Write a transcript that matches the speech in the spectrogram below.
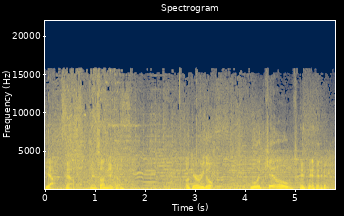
Yeah, yeah. yeah it's not going to kill. Okay, here we go. Will it kill?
